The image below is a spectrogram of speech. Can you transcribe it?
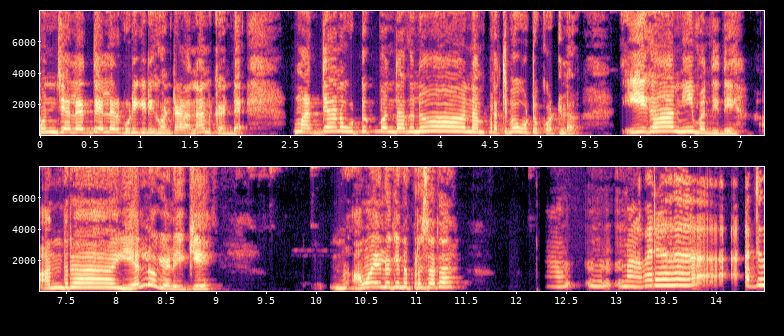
ಮುಂಜಾನೆ ಎದ್ದು ಎಲ್ಲರೂ ಗುಡಿ ಗಿಡಿ ಹೊಂಟಾಳನ ಅನ್ಕಂಡೆ. ಮಧ್ಯಾಹ್ನ ಊಟಕ್ಕೆ ಬಂದಾಗನು ನಮ್ಮ ಪ್ರತಿಭಾ ಊಟಕ್ಕೆ ಕೊಟ್ಲು. ಈಗ ನೀ ಬಂದಿದ್ದಿ. ಅಂದ್ರ ಎಲ್ಲೋಗಿ ಈಕಿ? ಅವ ಎಲ್ಲೋಗೇನ ಪ್ರಸಾದ? ಮಾವರ ಅದು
